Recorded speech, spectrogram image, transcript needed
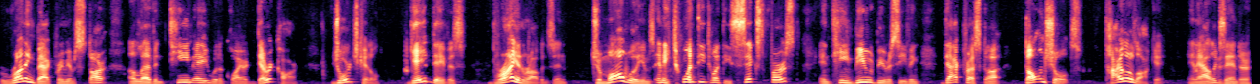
running back premium, start 11. Team A would acquire Derek Carr, George Kittle, Gabe Davis, Brian Robinson, Jamaal Williams, in a 2026 first. And Team B would be receiving Dak Prescott, Dalton Schultz, Tyler Lockett, and Alexander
